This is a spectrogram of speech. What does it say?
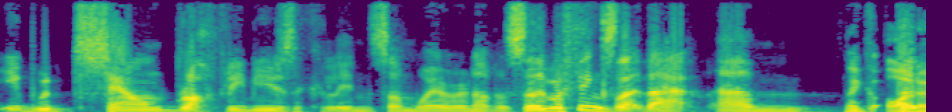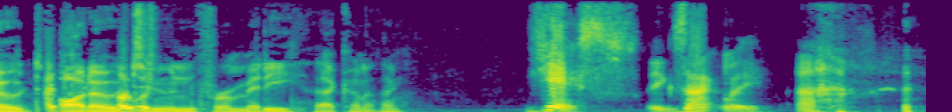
it would sound roughly musical in some way or another. So there were things like that. Um, like auto auto tune for MIDI, that kind of thing. Yes, exactly. Uh,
